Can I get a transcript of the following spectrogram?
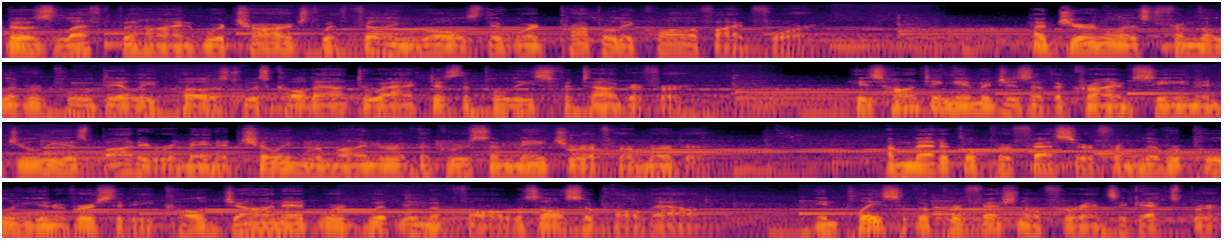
those left behind were charged with filling roles they weren't properly qualified for. A journalist from the Liverpool Daily Post was called out to act as the police photographer. His haunting images of the crime scene and Julia's body remain a chilling reminder of the gruesome nature of her murder. A medical professor from Liverpool University called John Edward Whitley McFall was also called out, in place of a professional forensic expert,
